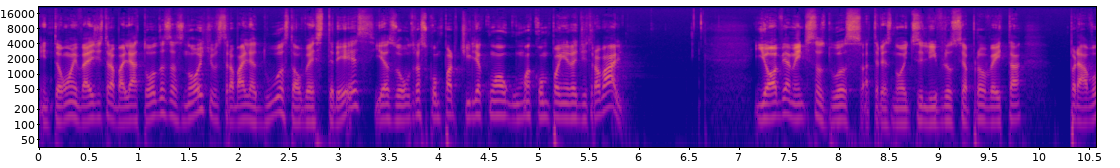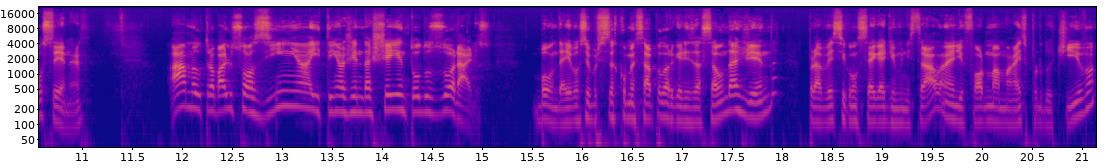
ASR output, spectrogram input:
Então, ao invés de trabalhar todas as noites, você trabalha duas, talvez três, e as outras compartilha com alguma companheira de trabalho. E, obviamente, essas duas a três noites livres você aproveita para você, né? Ah, mas eu trabalho sozinha e tenho agenda cheia em todos os horários. Bom, daí você precisa começar pela organização da agenda para ver se consegue administrá-la né, de forma mais produtiva.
